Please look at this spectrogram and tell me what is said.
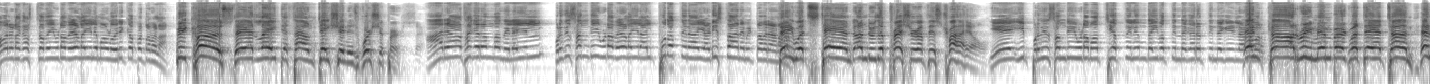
അവരുടെ കഷ്ടതയുടെ വേളയിലും അവൾ ഒരുക്കപ്പെട്ടവളാണ് because they had laid the foundation as worshipers. ആരാധകരെന്ന നിലയിൽ പ്രതിസന്ധിയുടെ വേളയിൽ അത്ഭുതത്തിനായി അടിസ്ഥാനമിട്ടവരാണ് They would stand under the pressure of this trial. ഏ ഈ പ്രതിസന്ധിയുടെ മധ്യത്തിലും ദൈവത്തിന്റെ കരത്തിന്റെ കീഴിലാണ്. And God remembered what they had done and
